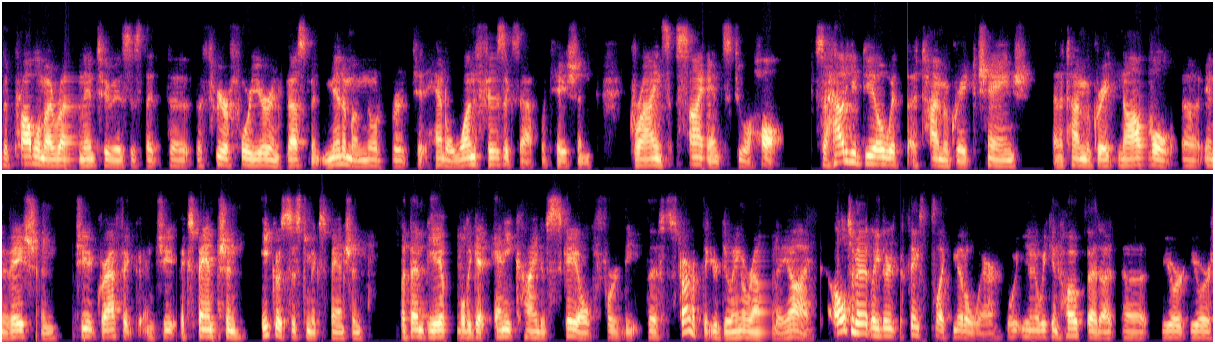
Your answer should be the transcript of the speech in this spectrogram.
the problem I run into is, is that the, the three or four year investment minimum in order to handle one physics application grinds science to a halt. So how do you deal with a time of great change and a time of great novel uh, innovation, geographic and ge expansion, ecosystem expansion, but then be able to get any kind of scale for the, the startup that you're doing around AI. Ultimately, there are things like middleware. We, you know, we can hope that uh, uh, your your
